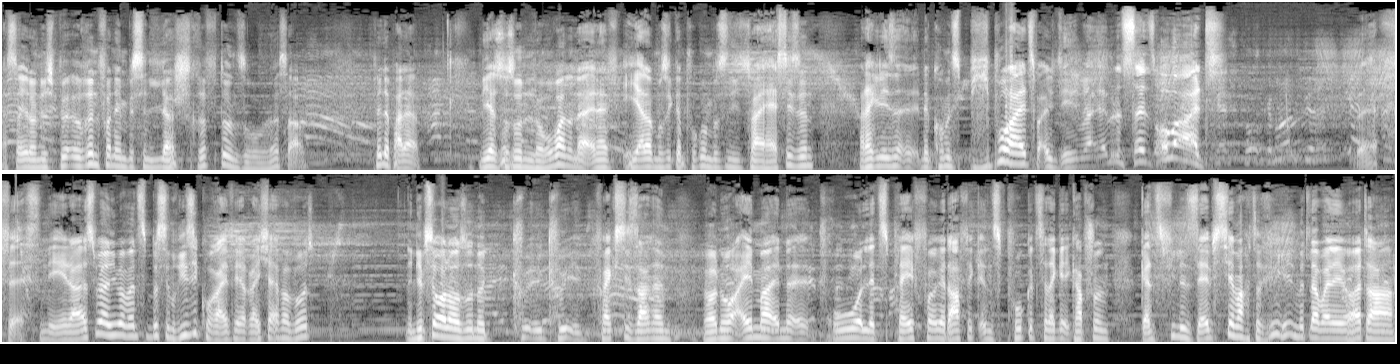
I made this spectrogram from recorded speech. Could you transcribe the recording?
Das ihr doch nicht beirren von dem bisschen lila Schrift und so. Das Philipp hat er. Nee, also so ein Loban oder NFE, ja, da muss ich der Pokémon müssen die total hässlich sind. Hat er gelesen, dann kommt ins Bibo als. Das ist als Oberhalt! Nee, da ist mir lieber, wenn es ein bisschen risikoreicher einfach wird. Dann gibt es ja auch noch so eine Cracks, die sagen dann, nur einmal in, äh, pro Let's Play-Folge darf ich ins Pokécenter gehen. Ich habe schon ganz viele selbstgemachte Regeln mittlerweile gehört, da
